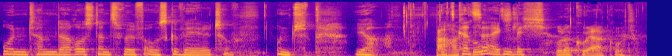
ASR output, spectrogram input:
und haben daraus dann zwölf ausgewählt. Und ja, Barcodes jetzt kannst du eigentlich. Oder QR-Code?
